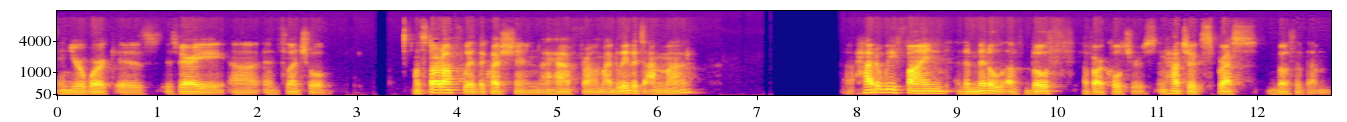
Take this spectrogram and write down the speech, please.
in your work is is very uh, influential. Let's start off with the question I have from I believe it's Ammar. How do we find the middle of both of our cultures and how to express both of them.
